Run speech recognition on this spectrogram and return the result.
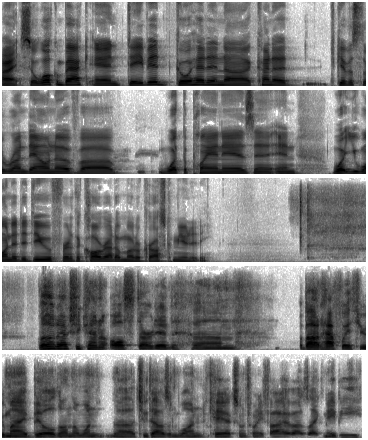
All right, so welcome back. And David, go ahead and uh, kind of give us the rundown of uh, what the plan is and, and what you wanted to do for the Colorado motocross community. Well, it actually kind of all started um, about halfway through my build on the one uh, 2001 KX125. I was like, maybe,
